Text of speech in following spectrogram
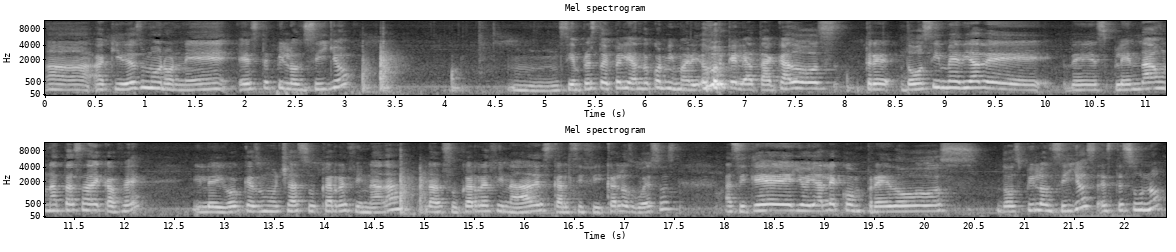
Ah, aquí desmoroné este piloncillo. Mm, siempre estoy peleando con mi marido porque le ataca dos, dos y media de, de esplenda una taza de café. Y le digo que es mucha azúcar refinada. La azúcar refinada descalcifica los huesos. Así que yo ya le compré dos, dos piloncillos. Este es uno.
